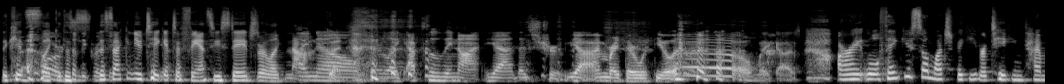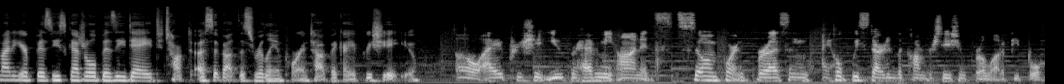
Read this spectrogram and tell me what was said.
The kids like the, the, second you take yeah. it to fancy stage, they're like, "Nah." I know. they're like, "Absolutely not." Yeah, that's true. Yeah, I'm right there with you. oh my gosh! All right. Well, thank you so much, Vickie, for taking time out of your busy schedule, busy day to talk to us about this really important topic. I appreciate you. Oh, I appreciate you for having me on. It's so important for us, and I hope we started the conversation for a lot of people.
